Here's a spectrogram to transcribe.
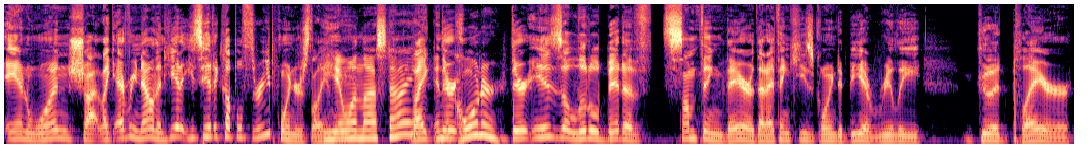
and one shot. Like every now and then, he had, he's hit a couple three pointers lately. He hit one last night, like in there- the corner. There is a little bit of something there that I think he's going to be a really good player,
